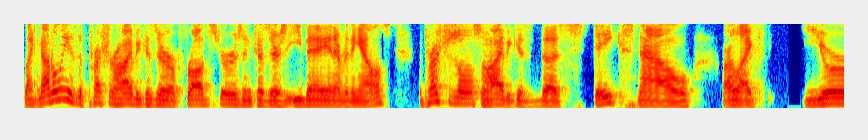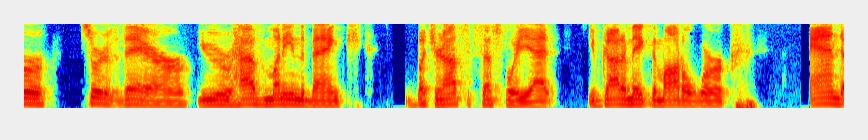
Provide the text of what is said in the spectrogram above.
like not only is the pressure high because there are fraudsters and because there's eBay and everything else, the pressure is also high because the stakes now are like you're sort of there. You have money in the bank, but you're not successful yet. You've got to make the model work. And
